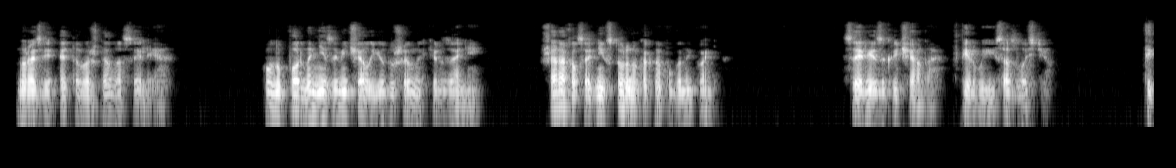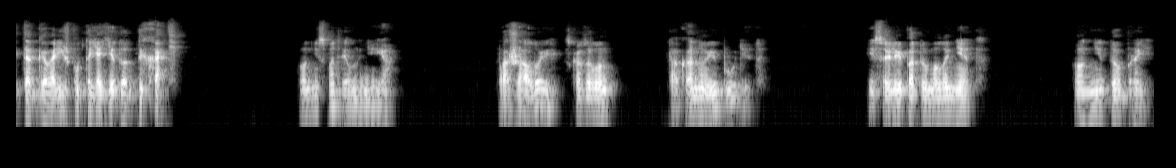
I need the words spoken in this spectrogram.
Но разве этого ждала Селия? Он упорно не замечал ее душевных терзаний. Шарахался одни в сторону, как напуганный конь. Селия закричала, впервые со злостью. «Ты так говоришь, будто я еду отдыхать!» Он не смотрел на нее. «Пожалуй, — сказал он, — так оно и будет». И Селия подумала, нет, он не добрый,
